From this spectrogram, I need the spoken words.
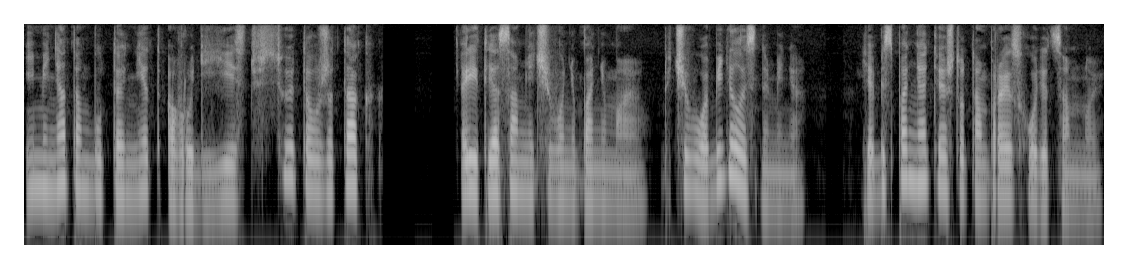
И меня там будто нет, а вроде есть. Все это уже так... Рит, я сам ничего не понимаю. Ты чего, обиделась на меня? Я без понятия, что там происходит со мной.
